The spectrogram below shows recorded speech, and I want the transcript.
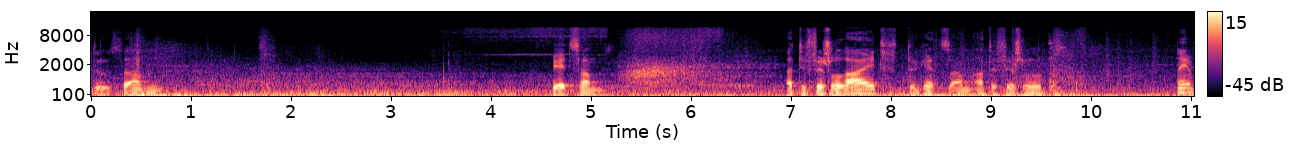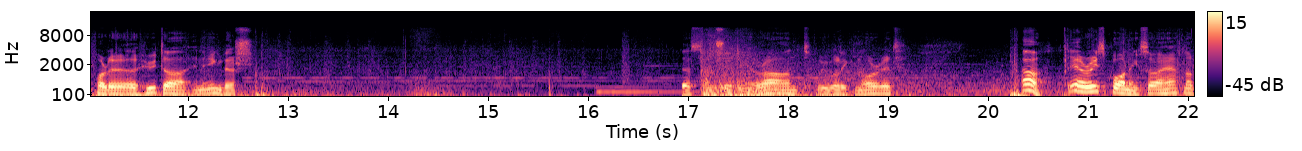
do some create some artificial light to get some artificial name for the Hüter in English. There's some shooting around, we will ignore it. Oh, they're respawning, so I have not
